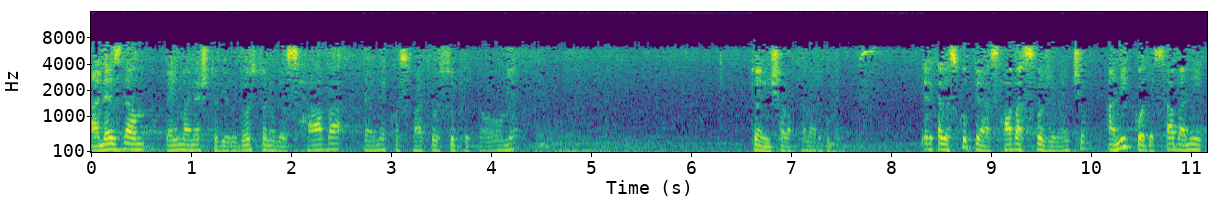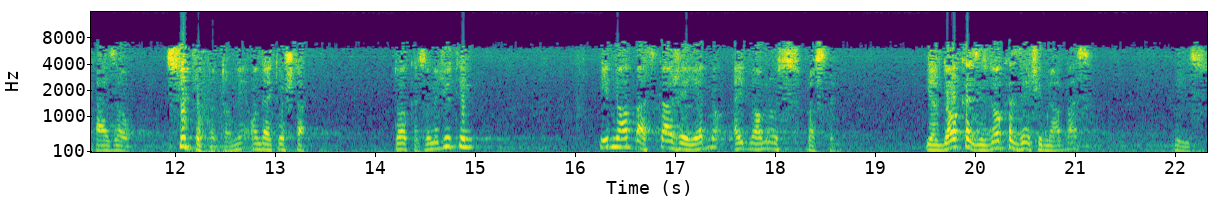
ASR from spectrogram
a ne znam da ima nešto vjerodostojno da sahaba da je neko smatrao suprotno ovome. To je inšala tam argument. Jer kada skupina sahaba slože nečem a niko da sahaba nije kazao suprotno tome onda je to šta? Dokaz. Međutim Ibn Abbas kaže jedno a Ibn Omenu se suprostavi jel dokaz iz dokaz reći Ibn Abbas? Nisu.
